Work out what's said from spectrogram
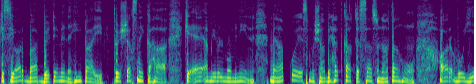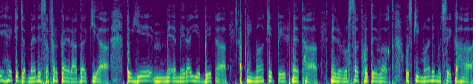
کسی اور باپ بیٹے میں نہیں پائی۔ تو اس شخص نے کہا کہ اے امیر المومنین، میں آپ کو اس مشابہت کا قصہ سناتا ہوں۔ اور وہ یہ ہے کہ جب میں نے سفر کا ارادہ کیا تو یہ میرا یہ بیٹا اپنی ماں کے پیٹ میں تھا۔ میرے رخصت ہوتے وقت اس کی ماں نے مجھ سے کہا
